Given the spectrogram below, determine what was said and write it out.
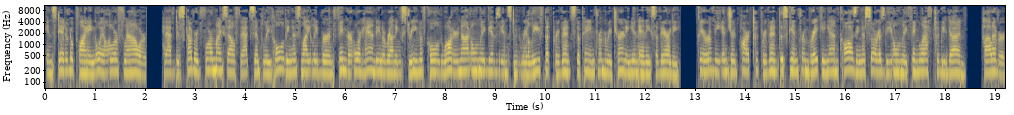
instead of applying oil or flour. Have discovered for myself that simply holding a slightly burned finger or hand in a running stream of cold water not only gives instant relief but prevents the pain from returning in any severity. Care of the injured part to prevent the skin from breaking and causing a sore is the only thing left to be done. However,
